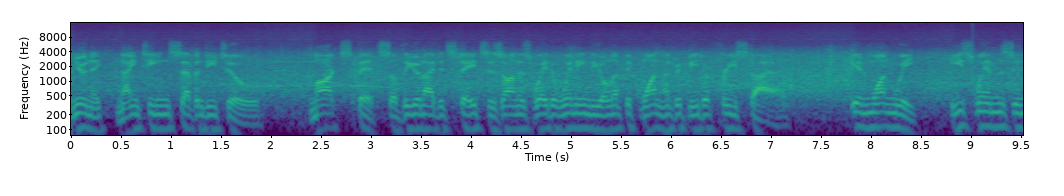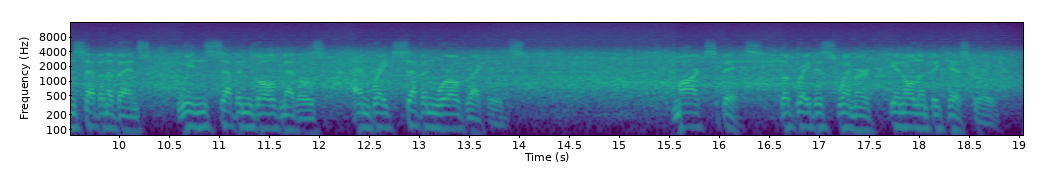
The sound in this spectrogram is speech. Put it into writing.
Munich, 1972. Mark Spitz of the United States is on his way to winning the Olympic 100-meter freestyle. In one week, he swims in seven events, wins seven gold medals, and breaks seven world records. Mark Spitz, the greatest swimmer in Olympic history.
